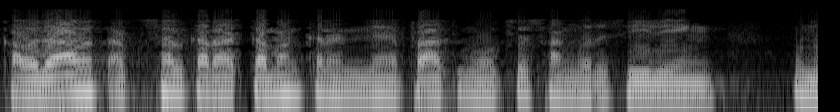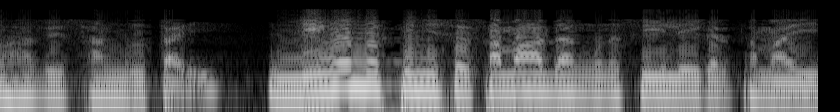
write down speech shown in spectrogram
කවදාවත් අකුසල් කරා ගමන් කරන්නේ ප්‍රාතිමෝක්ෂ සංවර සීලෙන් උන්වහන්සේ සංවෘතයි. නිවන පිණිස සමාදන් වුණ සීලයකට තමයි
